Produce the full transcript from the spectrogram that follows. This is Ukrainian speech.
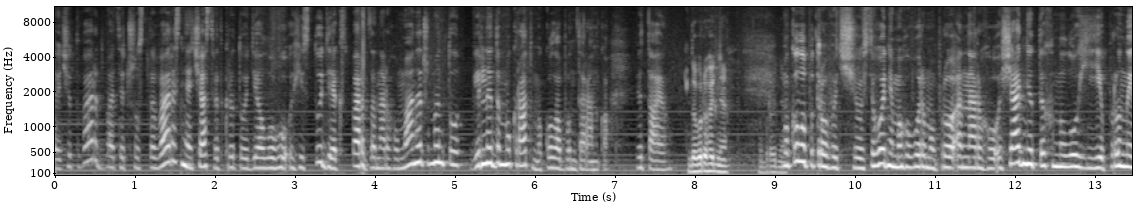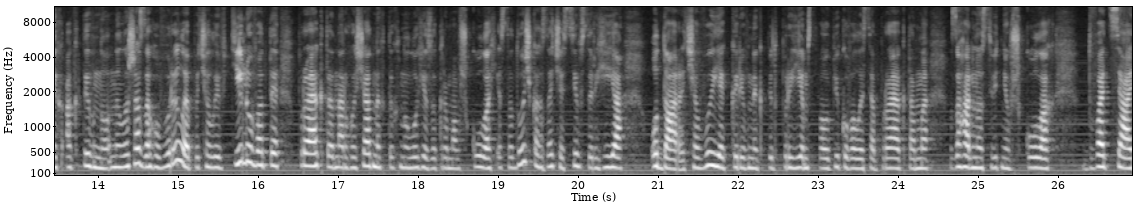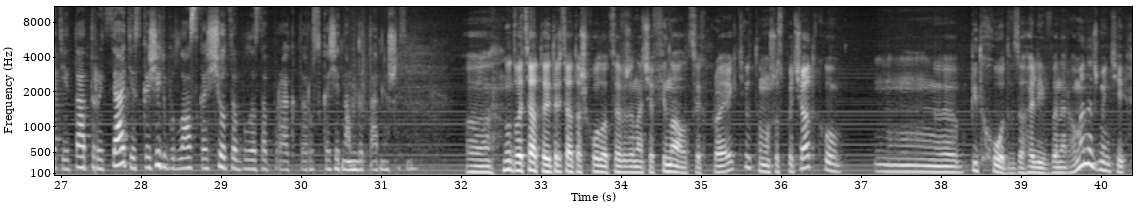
Вітаю четвер, 26 вересня. Час відкритого діалогу у гістуді, Експерт з енергоменеджменту, вільний демократ Микола Бондаренко. Вітаю, Доброго дня. Доброго дня. Микола Петровичу. Сьогодні ми говоримо про енергоощадні технології. Про них активно не лише заговорили, а почали втілювати проекти енергоощадних технологій, зокрема в школах і садочках, за часів Сергія Одарича. Ви, як керівник підприємства, опікувалися проектами в загальноосвітніх школах 20 та 30. Скажіть, будь ласка, що це були за проекти? Розкажіть нам детальніше. з. Е, Ну, 20 і 30 школа це вже наче фінал цих проєктів, тому що спочатку підход взагалі в енергоменеджменті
